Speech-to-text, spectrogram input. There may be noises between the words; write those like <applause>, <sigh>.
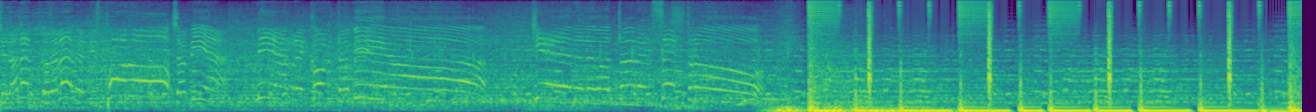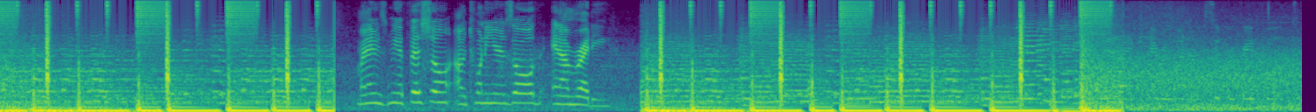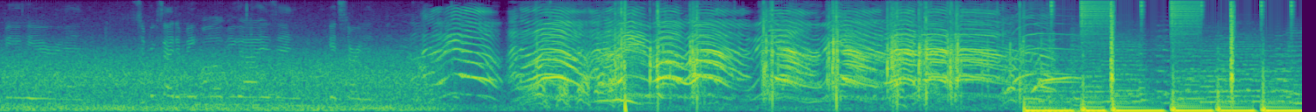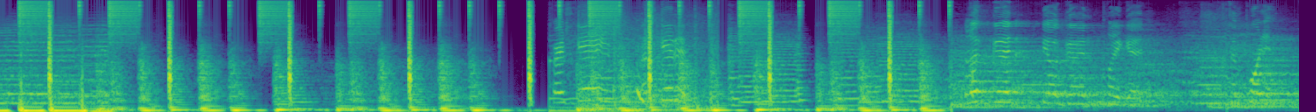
Adentro del el disparo. Mía, Mía recorta, Mía. Quiere levantar el centro. My name is Mia Fishel. I'm 20 years old and I'm ready. First game, let's get it. Look good, feel good, play good. It's important.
